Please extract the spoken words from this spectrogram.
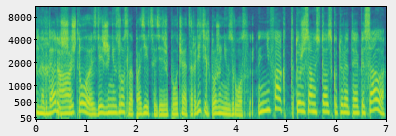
Иногда решит. А что? Здесь же не взрослая позиция, здесь же получается родитель тоже не взрослый. Не факт. Ту же самую ситуацию, которую ты описала,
